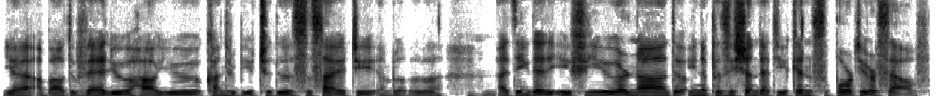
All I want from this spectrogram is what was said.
yeah, about the value, how you contribute to the society, and blah blah blah. Mm-hmm. I think that if you are not in a position that you can support yourself,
